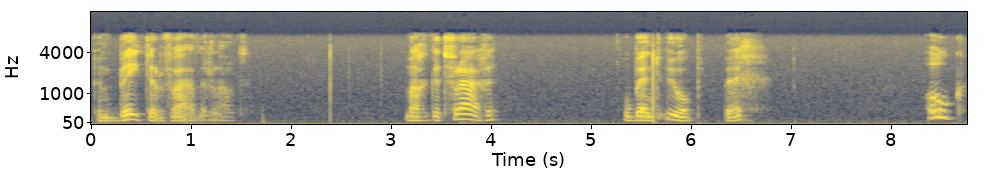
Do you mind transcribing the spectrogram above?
een beter vaderland. Mag ik het vragen? Hoe bent u op weg? Ook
